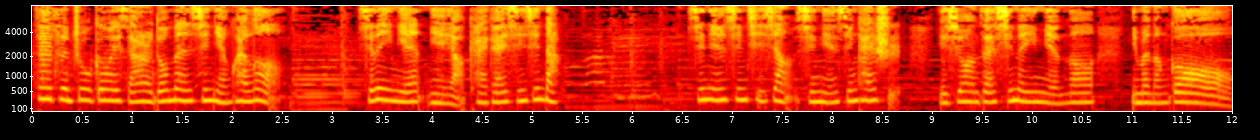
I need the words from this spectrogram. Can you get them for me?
再次祝各位小耳朵们新年快乐！新的一年你也要开开心心的。新年新气象，新年新开始，也希望在新的一年呢，你们能够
